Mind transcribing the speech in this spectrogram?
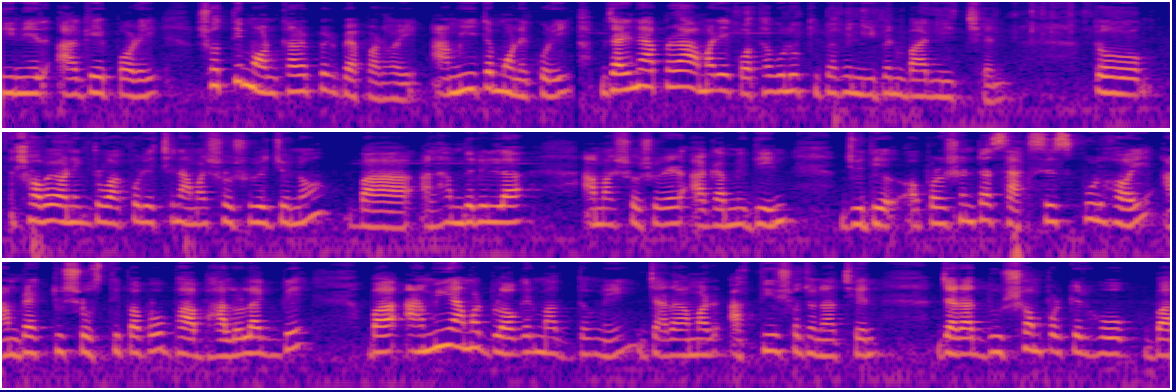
দিনের আগে পরে, সত্যি মন খারাপের ব্যাপার হয়। আমি এটা মনে করি। জানি না আপনারা আমার এই কথাগুলো কীভাবে নেবেন বা নিচ্ছেন। তো সবাই অনেক দোয়া করেছেন আমার শ্বশুরের জন্য বা আলহামদুলিল্লাহ আমার শ্বশুরের আগামী দিন যদি অপারেশনটা সাকসেসফুল হয়, আমরা একটু স্বস্তি পাবো বা ভালো লাগবে। বা আমি আমার ব্লগের মাধ্যমে যারা আমার আত্মীয় স্বজন আছেন, যারা দূর সম্পর্কের হোক বা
